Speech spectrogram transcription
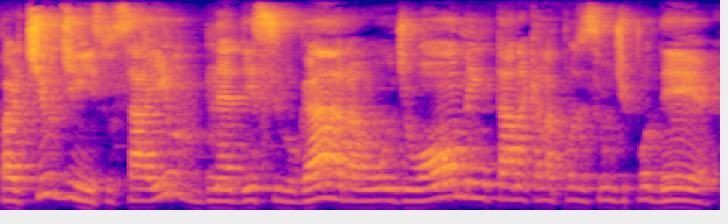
partiu disso, saiu né, desse lugar onde o homem está naquela posição de poder,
